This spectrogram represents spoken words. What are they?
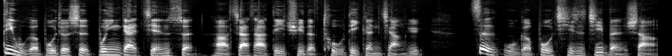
第五个不就是不应该减损啊加沙地区的土地跟疆域。这五个不其实基本上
